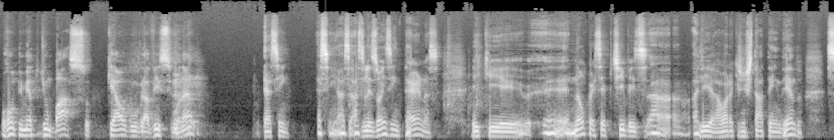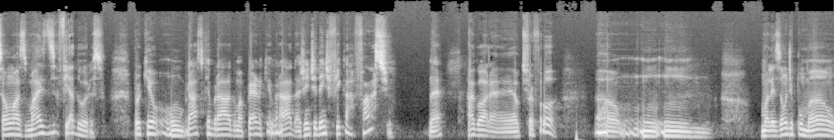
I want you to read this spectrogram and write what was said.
o rompimento de um baço, que é algo gravíssimo, né? É assim. É assim, as, as lesões internas e que é, não perceptíveis a, ali a hora que a gente está atendendo são as mais desafiadoras. Porque um braço quebrado, uma perna quebrada, a gente identifica fácil né? Agora, é o que o senhor falou, ah, um, um, uma lesão de pulmão,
